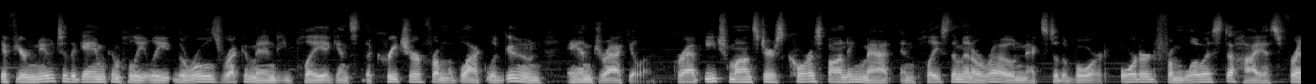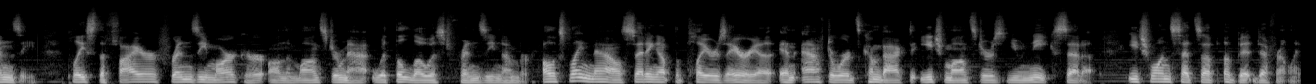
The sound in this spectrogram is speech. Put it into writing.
If you're new to the game completely, the rules recommend you play against the creature from the Black Lagoon and Dracula. Grab each monster's corresponding mat and place them in a row next to the board, ordered from lowest to highest frenzy place the fire frenzy marker on the monster mat with the lowest frenzy number. I'll explain now setting up the player's area and afterwards come back to each monster's unique setup. Each one sets up a bit differently.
